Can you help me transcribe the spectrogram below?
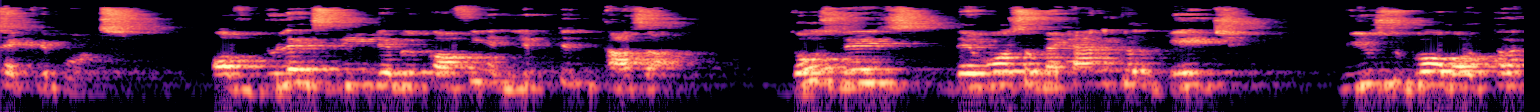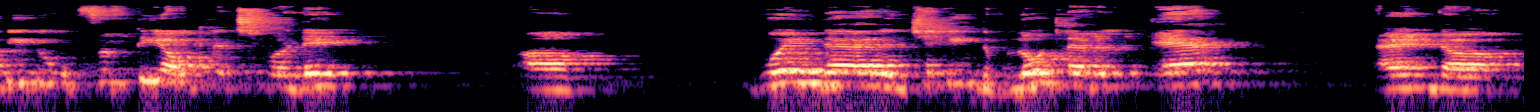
check reports of Dulux Green Label Coffee and Lipton Taza. Those days, there was a mechanical gauge. We used to go about 30 to 50 outlets per day, uh, going there and checking the bloat level, air, and uh,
